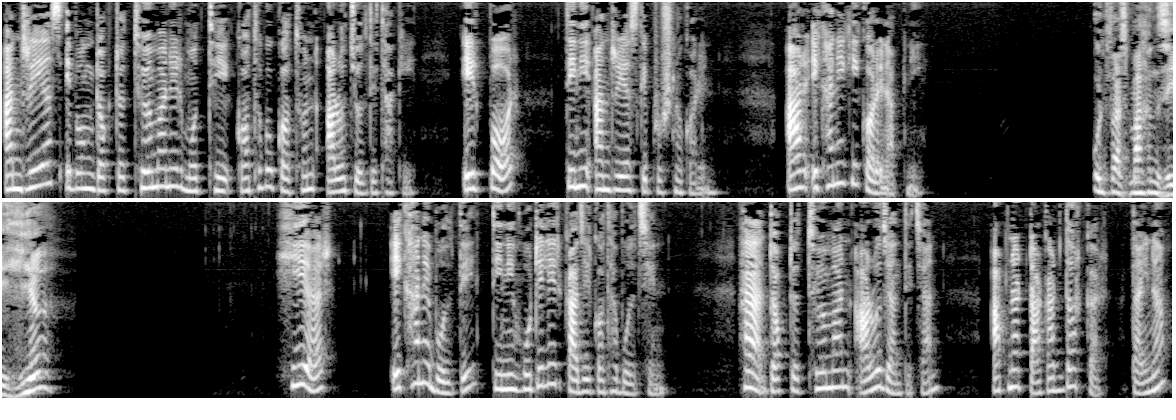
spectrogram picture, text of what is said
আন্দ্রেয়াস এবং ডক্টর থিওমানের মধ্যে কথোপকথন আরও চলতে থাকে। এরপর তিনি আন্দ্রেয়াসকে প্রশ্ন করেন আর এখানে কি করেন আপনি? Und was machen Sie hier? হিয়ার এখানে বলতে তিনি হোটেলের কাজের কথা বলছেন। হ্যাঁ ডক্টর থিওমান আরও জানতে চান আপনার টাকার দরকার তাই না?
